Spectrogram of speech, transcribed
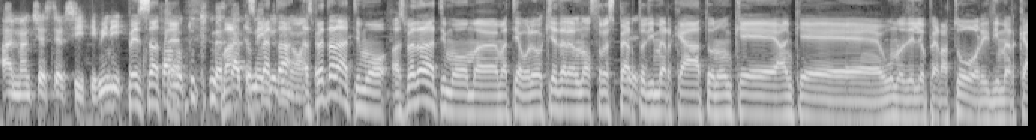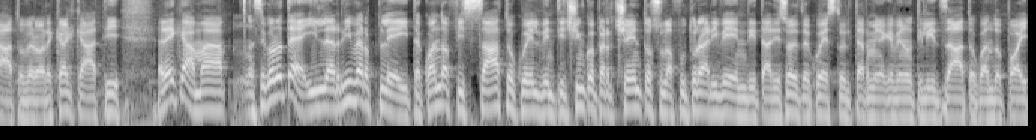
al Manchester City quindi Pensa a te. fanno tutto il mercato meglio aspetta, di noi aspetta un attimo, aspetta un attimo, ma- Mattia. Volevo chiedere al nostro esperto Sì. di mercato, nonché anche uno degli operatori di mercato, ovvero Recalcati. Reca, ma secondo te il River Plate, quando ha fissato quel 25% sulla futura rivendita, di solito è questo il termine che viene utilizzato quando poi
